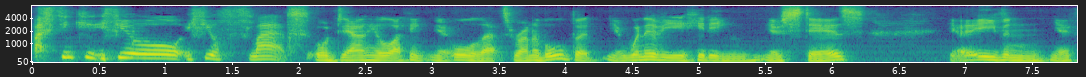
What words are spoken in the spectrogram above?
I think if you're if you're flat or downhill, I think you know, all of that's runnable. But you know, whenever you're hitting you know stairs, you know, even you know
